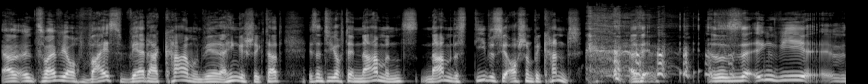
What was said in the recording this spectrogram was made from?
äh, im Zweifel auch weiß, wer da kam und wer er da hingeschickt hat, ist natürlich auch der Namens, Name des Diebes ja auch schon bekannt. Also, also es ist ja irgendwie, äh,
